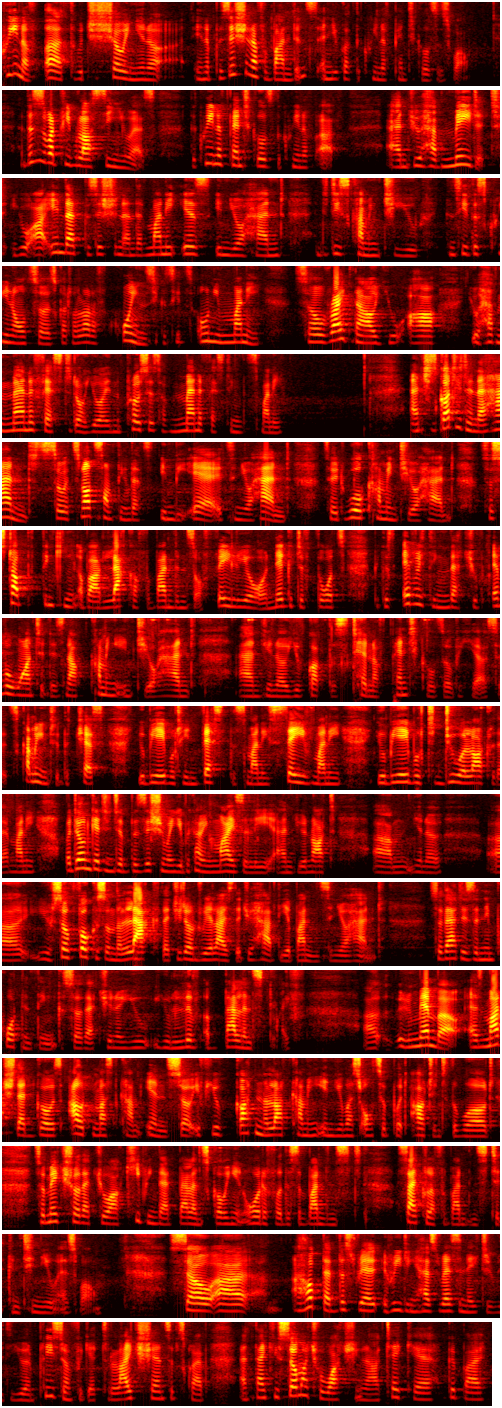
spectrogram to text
Queen of Earth, which is showing, you know, in a position of abundance, and you've got the Queen of Pentacles as well. And this is what people are seeing you as the Queen of Pentacles, the Queen of Earth. And you have made it. You are in that position, and that money is in your hand, and it is coming to you. You can see this Queen also has got a lot of coins. You can see it's only money. So right now you are you have manifested, or you are in the process of manifesting this money and she's got it in her hand so it's not something that's in the air it's in your hand. So it will come into your hand. So stop thinking about lack of abundance or failure or negative thoughts because everything that you've ever wanted is now coming into your hand. And you know you've got this 10 of pentacles over here so it's coming into the chest. You'll be able to invest this money save money. You'll be able to do a lot with that money. But don't get into a position where you're becoming miserly and you're not um, you know uh, you're so focused on the lack that you don't realize that you have the abundance in your hand. So that is an important thing, so that you know you you live a balanced life. Uh, remember, as much that goes out must come in. So if you've gotten a lot coming in, you must also put out into the world. So make sure that you are keeping that balance going in order for this abundance cycle of abundance to continue as well. So uh, I hope that this re- reading has resonated with you, and please don't forget to like, share, and subscribe. And thank you so much for watching. Now, take care. Goodbye.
